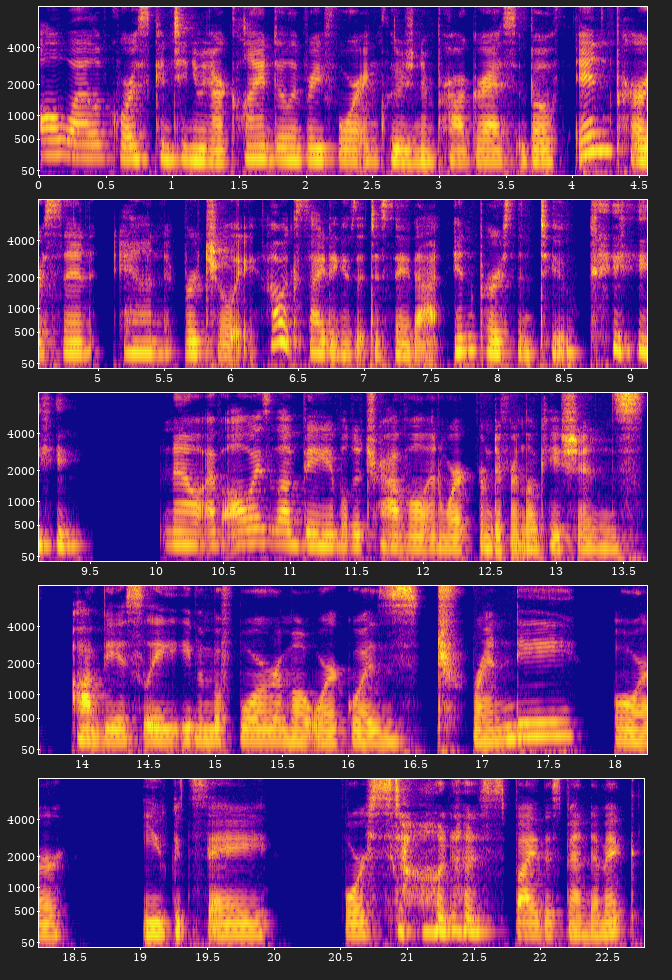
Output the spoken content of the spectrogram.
All while, of course, continuing our client delivery for Inclusion in Progress, both in person and virtually. How exciting is it to say that? In person, too. Now, I've always loved being able to travel and work from different locations. Obviously, even before remote work was trendy, or you could say forced on us by this pandemic.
